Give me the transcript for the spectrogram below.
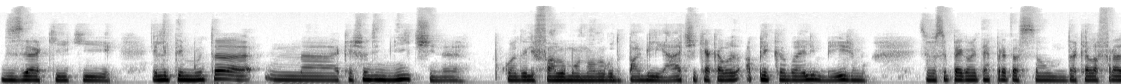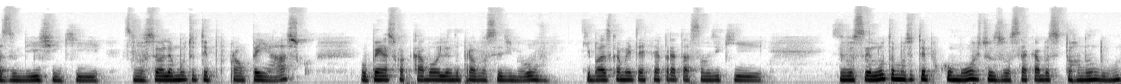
dizer aqui que ele tem muita na questão de Nietzsche, né? Quando ele fala o monólogo do Pagliatti, que acaba aplicando a ele mesmo. Se você pegar uma interpretação daquela frase do Nietzsche em que se você olha muito tempo para um penhasco, o penhasco acaba olhando para você de novo, que basicamente é a interpretação de que se você luta muito tempo com monstros, você acaba se tornando um,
